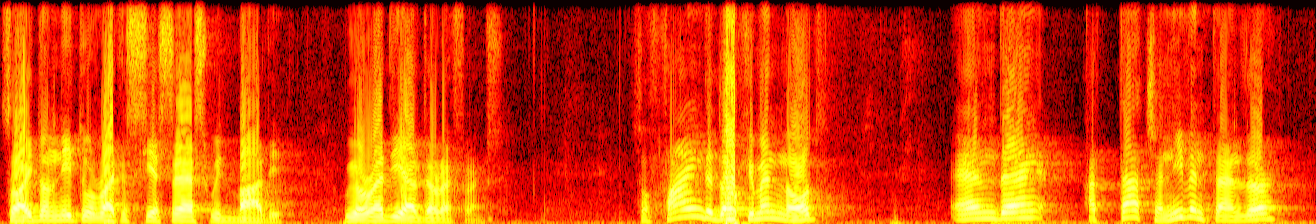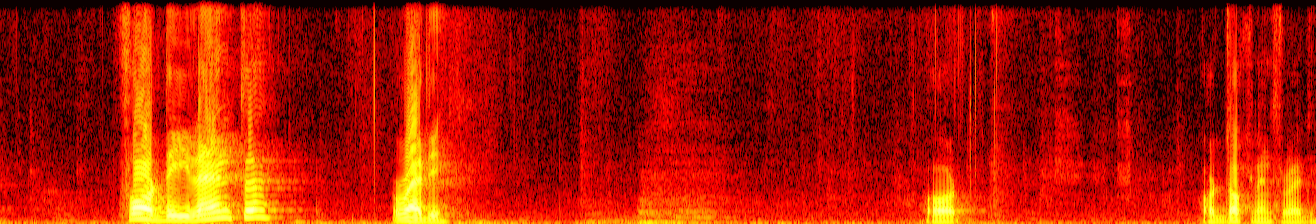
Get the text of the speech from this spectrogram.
So I don't need to write a CSS with body. We already have the reference. So find the document node and then attach an event handler for the event ready or or document ready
